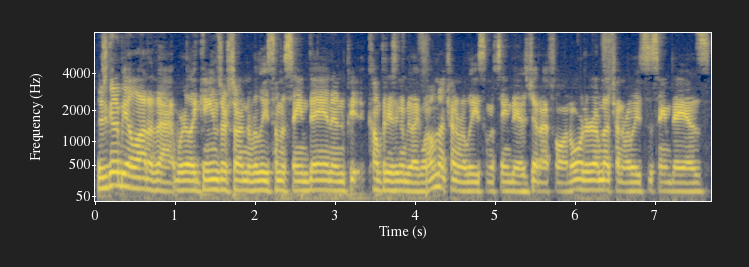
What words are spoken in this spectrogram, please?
there's going to be a lot of that where like games are starting to release on the same day, and then p- companies are going to be like, well, I'm not trying to release on the same day as Jedi Fallen Order. I'm not trying to release the same day as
